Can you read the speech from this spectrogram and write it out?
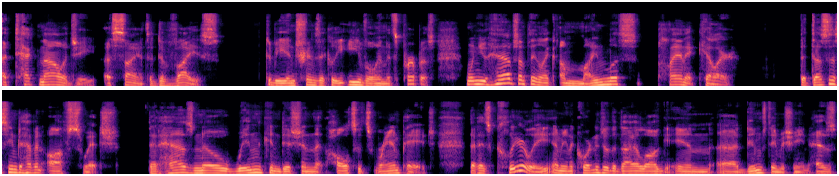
a technology, a science, a device to be intrinsically evil in its purpose. When you have something like a mindless planet killer that doesn't seem to have an off switch, that has no win condition that halts its rampage, that has clearly, I mean, according to the dialogue in uh, Doomsday Machine, has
